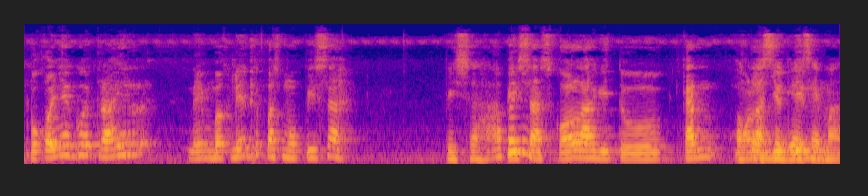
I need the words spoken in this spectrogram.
Pokoknya gue terakhir nembak dia tuh pas mau pisah. Pisah apa? Pisah sekolah gitu. Kan Oh, mau lanjutin SMA.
